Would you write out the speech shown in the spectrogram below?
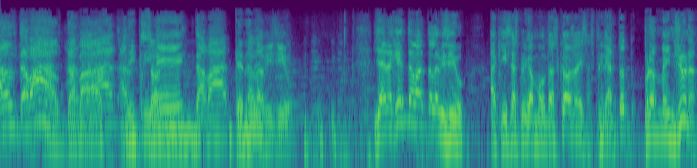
El debat! El debat el, Nixon- primer debat Kennedy. televisiu. I en aquest debat televisiu, aquí explicat moltes coses i s'ha explicat tot, però menys una.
